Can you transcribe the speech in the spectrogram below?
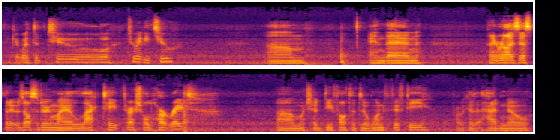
I think it went to two, 282. Um, and then I didn't realize this, but it was also doing my lactate threshold heart rate, um, which had defaulted to 150, probably because it had no,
